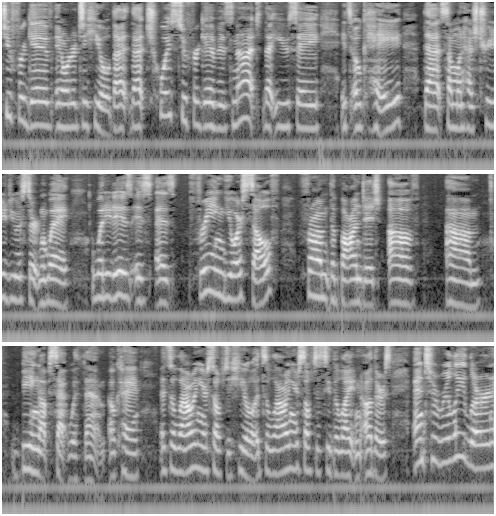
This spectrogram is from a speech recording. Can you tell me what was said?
to forgive in order to heal. That that choice to forgive is not that you say it's okay that someone has treated you a certain way. What it is is as freeing yourself from the bondage of um, being upset with them. Okay, it's allowing yourself to heal. It's allowing yourself to see the light in others and to really learn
